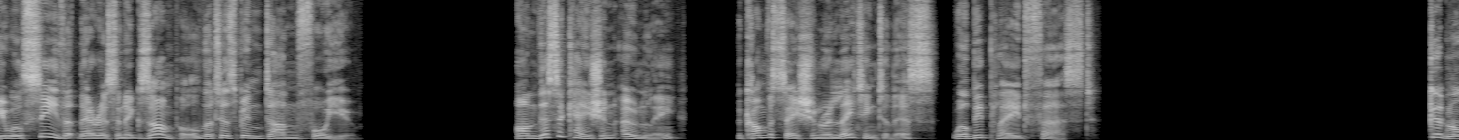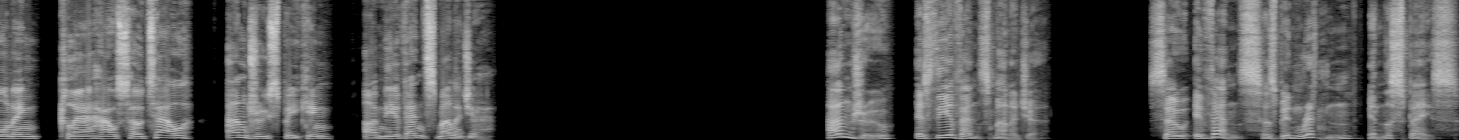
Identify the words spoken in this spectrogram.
You will see that there is an example that has been done for you. On this occasion only, the conversation relating to this will be played first. Good morning, Clare House Hotel. Andrew speaking. I'm the events manager. Andrew is the events manager. So events has been written in the space.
